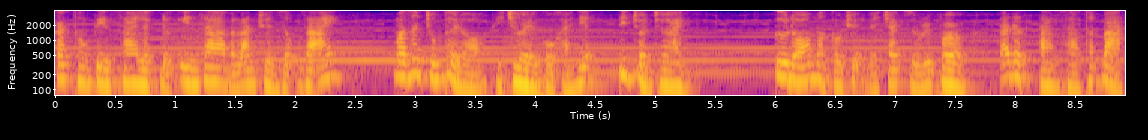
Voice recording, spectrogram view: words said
Các thông tin sai lệch được in ra và lan truyền rộng rãi, mà dân chúng thời đó thì chưa hề có khái niệm tin chuẩn chưa hành. Từ đó mà câu chuyện về Jack the Ripper đã được tam sao thất bản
